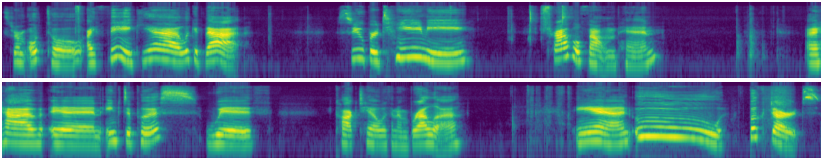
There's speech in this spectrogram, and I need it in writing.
is from Ohto. I think, yeah, look at that. Super teeny travel fountain pen. I have an Inktopus with a cocktail with an umbrella. And, ooh, book darts.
